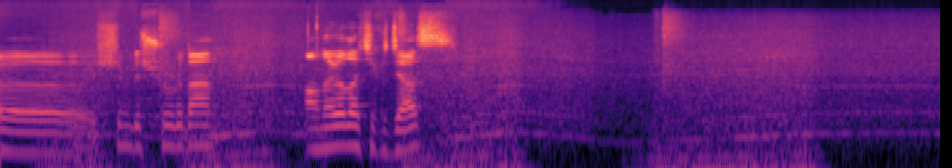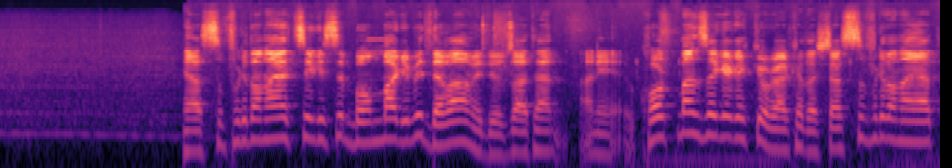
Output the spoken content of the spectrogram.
Ee, şimdi şuradan ana yola çıkacağız. Ya sıfırdan hayat serisi bomba gibi devam ediyor zaten. Hani korkmanıza gerek yok arkadaşlar. Sıfırdan hayat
